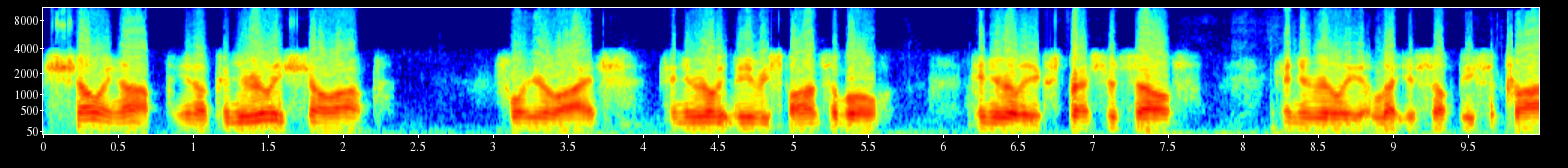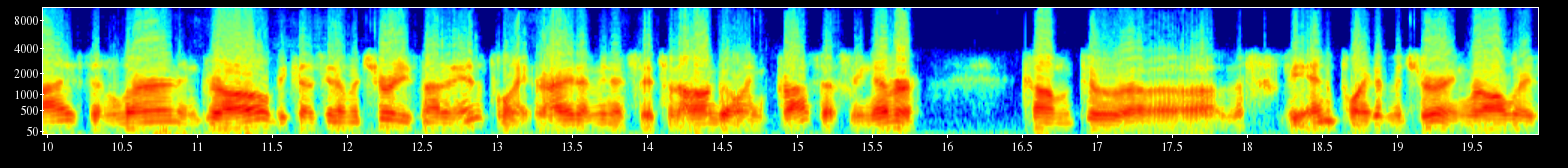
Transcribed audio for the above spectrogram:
showing up. You know, can you really show up for your life? Can you really be responsible? Can you really express yourself? Can you really let yourself be surprised and learn and grow? Because you know, maturity is not an endpoint, right? I mean, it's it's an ongoing process. We never come to uh, the, the end point of maturing. We're always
